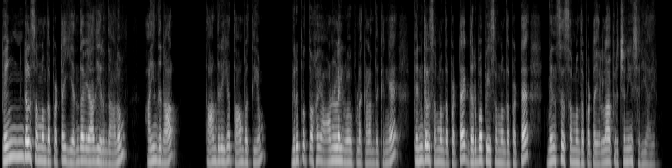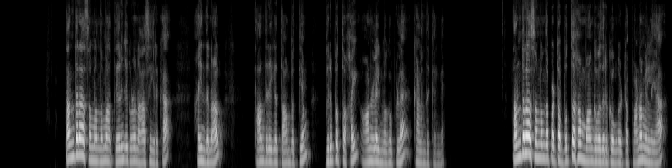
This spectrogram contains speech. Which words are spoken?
பெண்கள் சம்பந்தப்பட்ட எந்த வியாதி இருந்தாலும் ஐந்து நாள் தாந்திரிக தாம்பத்தியம் விருப்பத்தொகை ஆன்லைன் வகுப்பில் கலந்துக்குங்க பெண்கள் சம்பந்தப்பட்ட, கர்ப்பப்பை சம்பந்தப்பட்ட, மென்சஸ் சம்பந்தப்பட்ட எல்லா பிரச்சனையும் சரியாயிரும். தந்திரா சம்பந்தமாக தெரிஞ்சுக்கணும்னு ஆசை இருக்கா? ஐந்து நாள் தாந்திரிக தாம்பத்தியம் விருப்பத்தொகை ஆன்லைன் வகுப்பில் கலந்துக்கங்க. தந்திரா சம்பந்தப்பட்ட புத்தகம் வாங்குவதற்கு உங்கள்கிட்ட பணம் இல்லையா?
